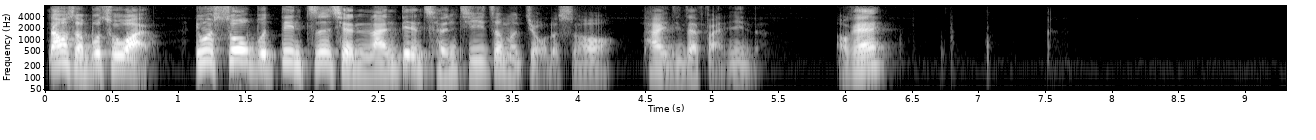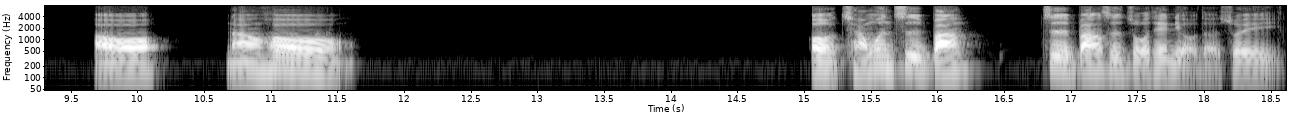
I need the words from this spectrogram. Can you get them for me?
但为什么不出完？因为说不定之前蓝电沉寂这么久的时候，它已经在反应了。OK，好哦，然后哦，强问智邦，智邦是昨天有的，所以，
